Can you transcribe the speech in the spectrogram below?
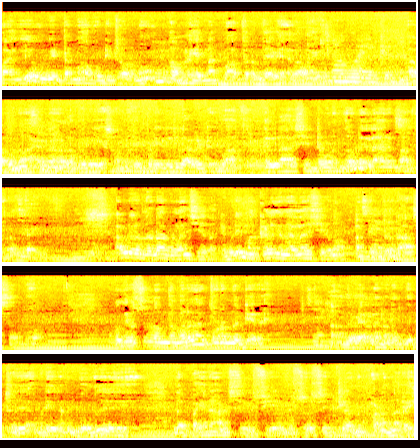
வாங்கி உங்க வீட்டம்மா கூட்டிட்டு வரணும். அவங்களுக்கு என்ன பாத்திரம் தேவையெல்லாம் வாங்கி நான் வாங்கிக்கிறேன். அப்படின்னு ஆயிரம் நல்ல பெரிய சொன்னது இப்படி எல்லா வீட்டுக்கு பாத்திரம் எல்லா சீட்டும் வந்தோட எல்லாரும் பாத்திரம் தேவை அப்படி ஒரு தடவை அப்படிலாம் செய்யணும் இப்படி மக்களுக்கு நல்லா செய்யணும் அப்படின்ற ஒரு ஆசை இருக்கும். இப்போ கிறிஸ்துவ வந்த பிறகு திறந்துட்டே இருக்கு. அந்த வேலை நடந்துட்டு அப்படி இருக்கும்போது இந்த பைனான்சியல் சொசைட்டில வந்து பணம் நிறைய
